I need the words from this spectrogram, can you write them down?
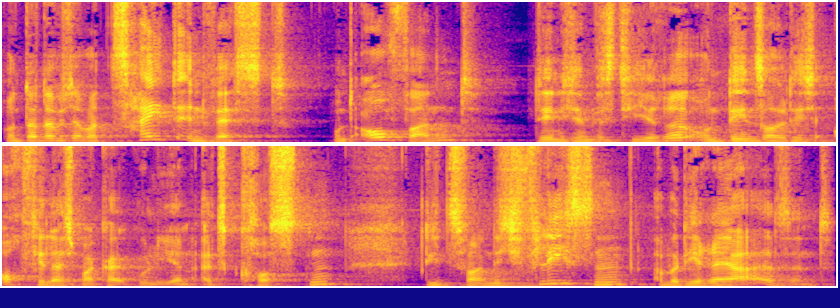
und dann habe ich aber Zeitinvest und Aufwand, den ich investiere und den sollte ich auch vielleicht mal kalkulieren als Kosten, die zwar nicht fließen, aber die real sind.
